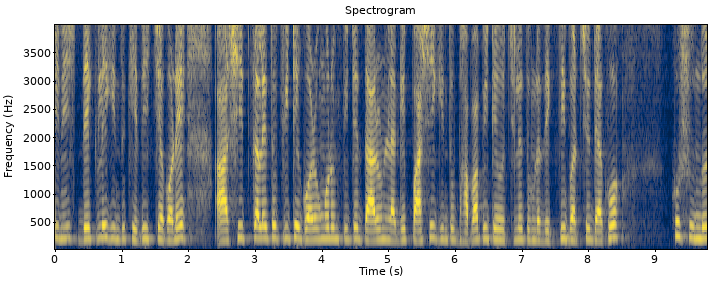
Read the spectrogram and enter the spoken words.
জিনিস দেখলে কিন্তু খেতে ইচ্ছা করে। আর শীতকালে তো পিঠে, গরম গরম পিঠে দারুণ লাগে। পাশেই কিন্তু ভাপা পিঠে হচ্ছিল, তোমরা দেখতেই পাচ্ছ। দেখো, খুব সুন্দর,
